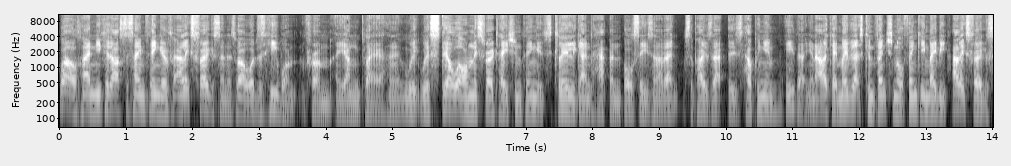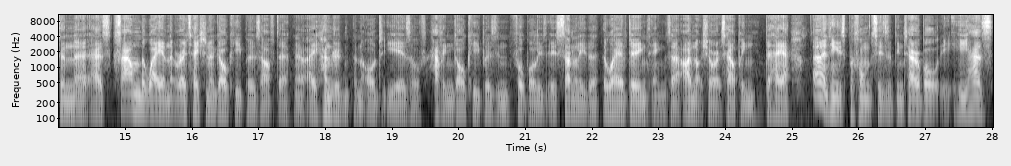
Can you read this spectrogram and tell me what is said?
Well, and you could ask the same thing of Alex Ferguson as well. What does he want from a young player? Uh, we're still on this rotation thing. It's clearly going to happen all season. I don't suppose that is helping him either. You know, okay, maybe that's conventional thinking. Maybe Alex Ferguson uh, has found the way in the rotation of goalkeepers after you know, a hundred and odd years of having goalkeepers in football is, is suddenly the, the way of doing things. Uh, I'm not sure it's helping De Gea. I don't think his performances have been terrible. He has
